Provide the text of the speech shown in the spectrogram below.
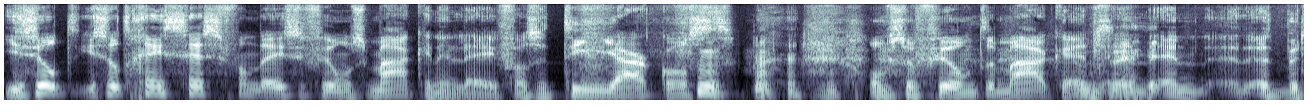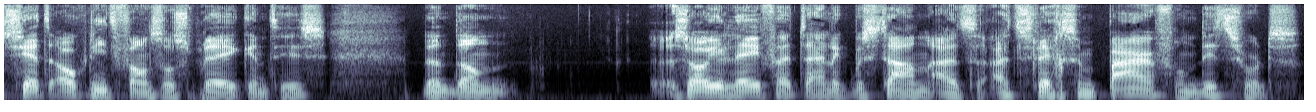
Je zult, je zult geen zes van deze films maken in een leven. Als het tien jaar kost om zo'n film te maken. En, en, en, het budget ook niet vanzelfsprekend is. Dan, dan zou je leven uiteindelijk bestaan uit, uit slechts een paar van dit soort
